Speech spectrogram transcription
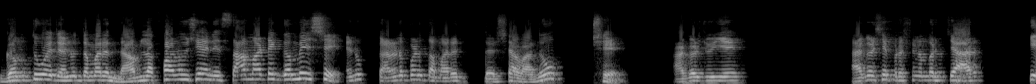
ગમતું હોય તો એનું તમારે નામ લખવાનું છે અને શા માટે ગમે છે એનું કારણ પણ તમારે દર્શાવવાનું છે. આગળ જોઈએ. આગળ છે પ્રશ્ન નંબર ચાર, કે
